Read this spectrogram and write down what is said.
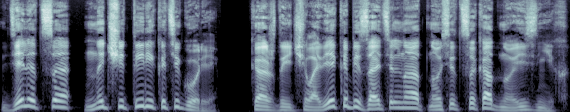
делятся на четыре категории. Каждый человек обязательно относится к одной из них.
